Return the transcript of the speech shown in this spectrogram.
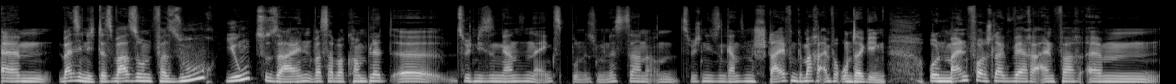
ähm, weiß ich nicht, das war so ein Versuch, jung zu sein, was aber komplett äh, zwischen diesen ganzen Ex-Bundesministern und zwischen diesen ganzen steifen Gemache einfach unterging. Und mein Vorschlag wäre einfach, ähm,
